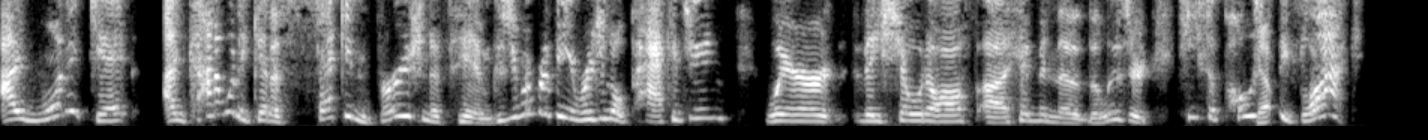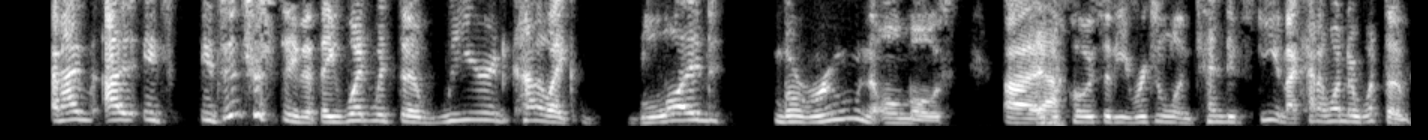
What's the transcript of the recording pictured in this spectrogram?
I want to get. I kind of want to get a second version of him because you remember the original packaging where they showed off uh, him and the, the lizard. He's supposed yep. to be black, and I'm. I it's it's interesting that they went with the weird kind of like blood maroon almost. Uh, yeah. as opposed to the original intended scheme. I kind of wonder what the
